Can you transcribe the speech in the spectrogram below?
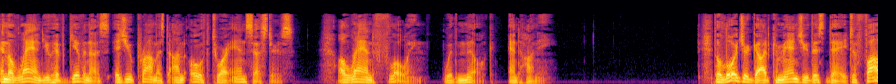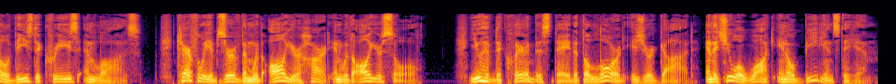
and the land you have given us as you promised on oath to our ancestors a land flowing with milk and honey. The lord your god commands you this day to follow these decrees and laws. Carefully observe them with all your heart and with all your soul you have declared this day that the lord is your god and that you will walk in obedience to him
